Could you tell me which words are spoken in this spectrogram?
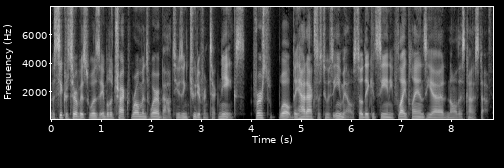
The Secret Service was able to track Roman's whereabouts using two different techniques. First, well, they had access to his emails, so they could see any flight plans he had and all this kind of stuff.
